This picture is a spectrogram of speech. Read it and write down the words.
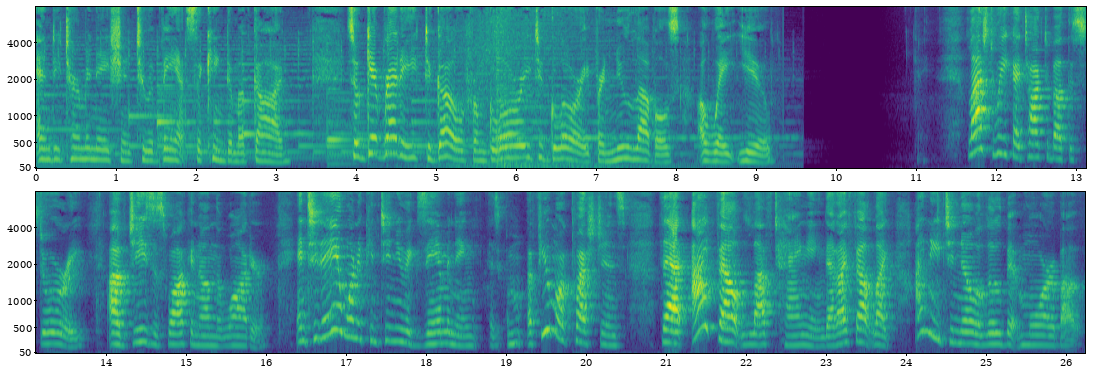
and determination to advance the kingdom of God. So get ready to go from glory to glory for new levels await you. Last week I talked about the story of Jesus walking on the water. And today I want to continue examining a few more questions that I felt left hanging, that I felt like I need to know a little bit more about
